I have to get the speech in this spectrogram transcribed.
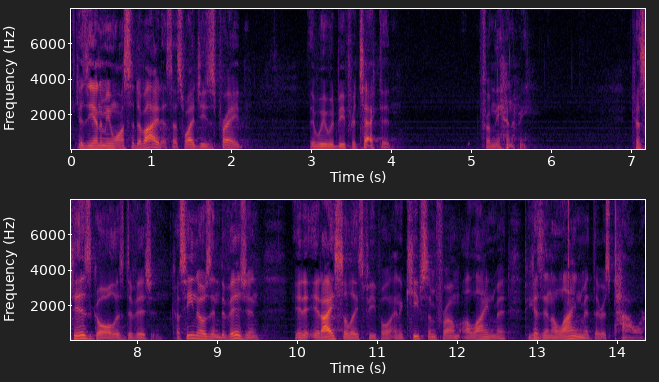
Because the enemy wants to divide us. That's why Jesus prayed that we would be protected from the enemy. Because his goal is division. Because he knows in division, it, it isolates people and it keeps them from alignment. Because in alignment, there is power.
